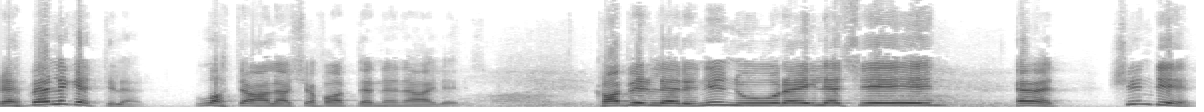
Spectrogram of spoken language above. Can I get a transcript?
Rehberlik ettiler. Allah Teala şefaatlerine nail eylesin. Kabirlerini nur eylesin. Evet. Şimdi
